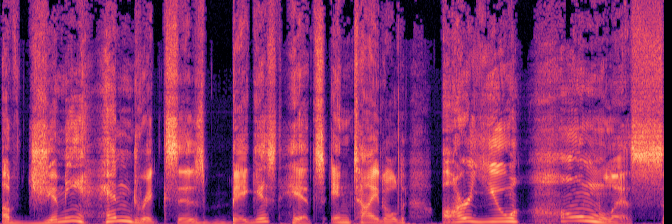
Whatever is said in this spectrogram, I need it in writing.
of Jimi Hendrix's biggest hits entitled Are You Homeless?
